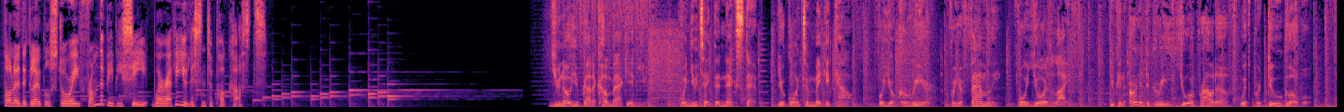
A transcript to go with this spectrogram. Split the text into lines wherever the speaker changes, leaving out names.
Follow the global story from the BBC wherever you listen to podcasts.
You know you've got a comeback in you. When you take the next step, you're going to make it count for your career, for your family, for your life. You can earn a degree you're proud of with Purdue Global.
